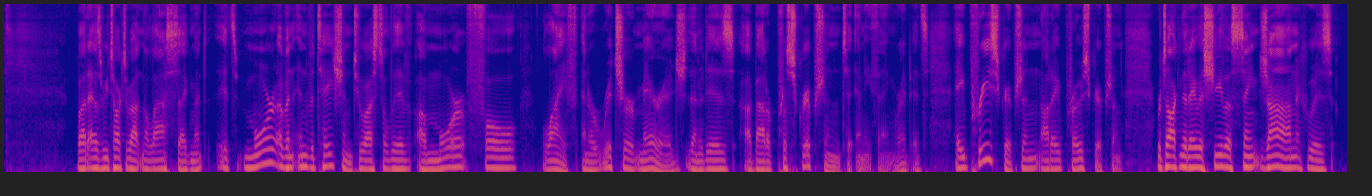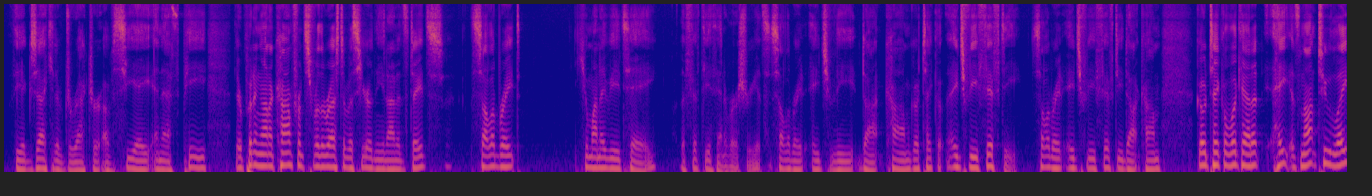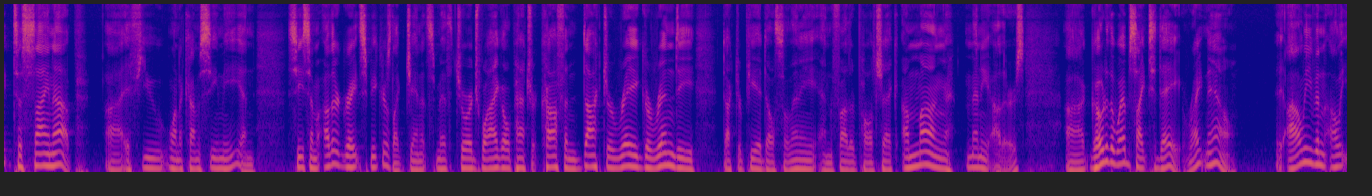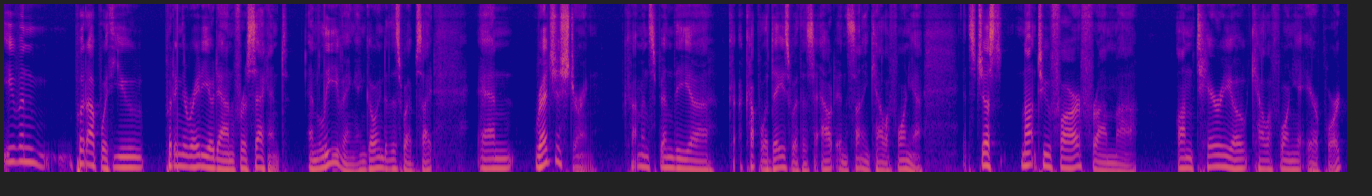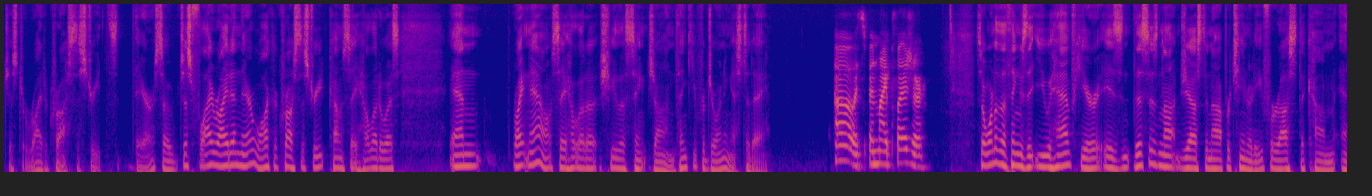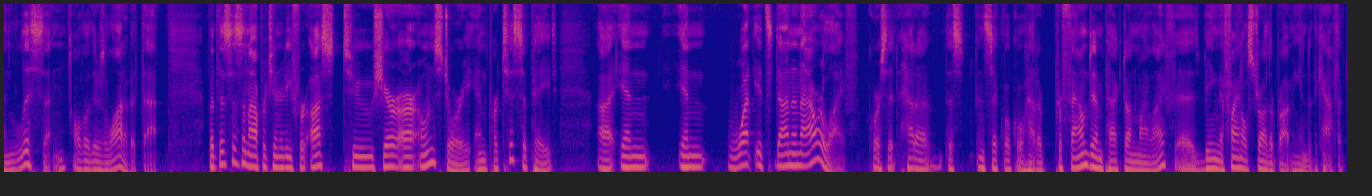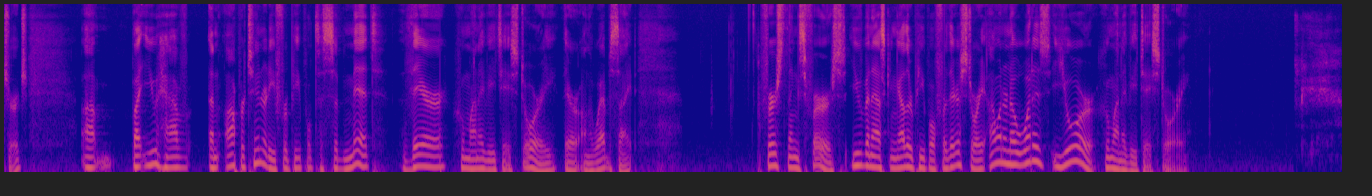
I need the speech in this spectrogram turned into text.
But as we talked about in the last segment, it's more of an invitation to us to live a more full life and a richer marriage than it is about a prescription to anything, right? It's a prescription, not a proscription. We're talking today with Sheila St. John, who is the executive director of CANFP. They're putting on a conference for the rest of us here in the United States celebrate Humanae the 50th anniversary. It's celebratehv.com. Go take a, HV50, celebratehv50.com. Go take a look at it. Hey, it's not too late to sign up uh, if you want to come see me and see some other great speakers like Janet Smith, George Weigel, Patrick Coffin, Dr. Ray Guarendi, Dr. Pia Del Solenni, and Father Paul Check, among many others. Uh, go to the website today, right now. I'll even I'll even put up with you putting the radio down for a second and leaving and going to this website and registering. Come and spend the uh, a couple of days with us out in sunny California. It's just not too far from uh, Ontario, California Airport, just right across the street there. So just fly right in there, walk across the street, come say hello to us. And right now, say hello to Sheila St. John. Thank you for joining us today. Oh, it's been my pleasure. So, one of the things that you have here is this is not just an opportunity for us to come and listen, although there's a lot of it that, but this is an opportunity for us to share our own story and participate uh, in in what it's done in our life. Of course, it had a this encyclical had a profound impact on my life as being the final straw that brought me into the Catholic Church. Um, but you have an opportunity for people to submit their Humanae Vitae story there on the website first things first, you've been asking other people for their story. I want to know what is your Humanae Vitae story?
